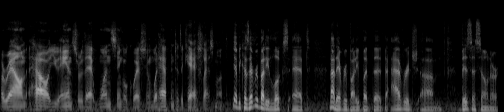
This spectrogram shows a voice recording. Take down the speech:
around how you answer that one single question what happened to the cash last month yeah because everybody looks at not everybody but the the average um, business owner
